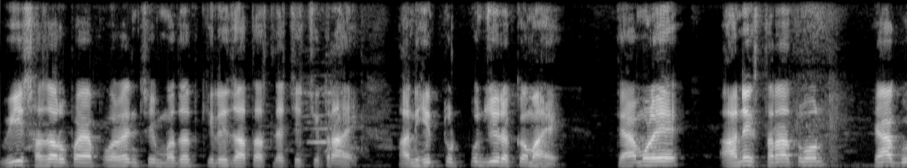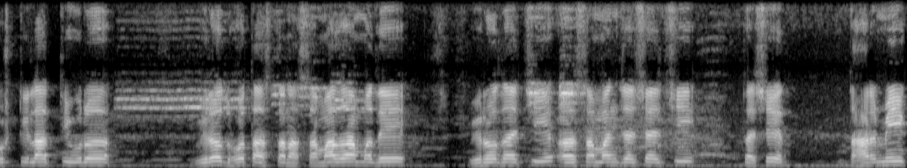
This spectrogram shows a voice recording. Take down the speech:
वीस हजार रुपयापर्यंतची मदत केली जात असल्याचे चित्र आहे आणि ही तुटपुंजी रक्कम आहे. त्यामुळे अनेक स्तरातून ह्या गोष्टीला तीव्र विरोध होत असताना समाजामध्ये विरोधाची असमंजसाची तसेच धार्मिक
